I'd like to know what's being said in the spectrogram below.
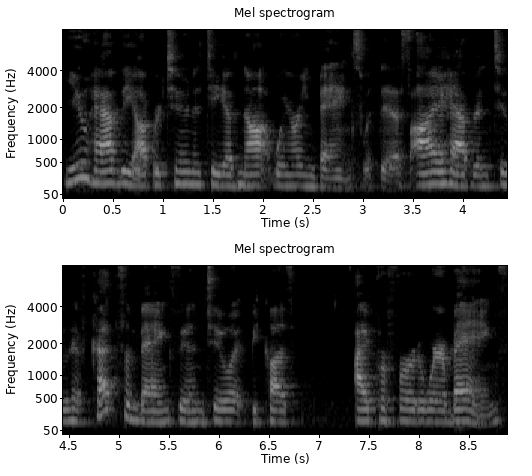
you have the opportunity of not wearing bangs with this. I happen to have cut some bangs into it because I prefer to wear bangs.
